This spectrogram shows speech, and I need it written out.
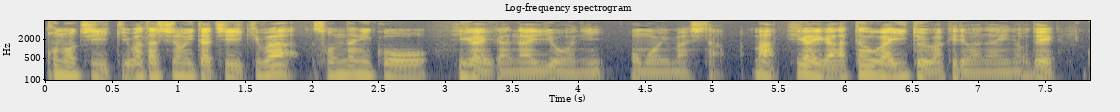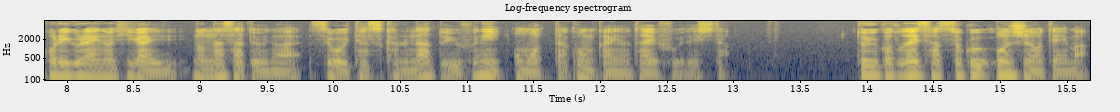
この地域私のいた地域はそんなにこう被害がないように思いました。まあ被害があった方がいいというわけではないのでこれぐらいの被害のなさというのはすごい助かるなというふうに思った今回の台風でした。ということで早速今週のテーマ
